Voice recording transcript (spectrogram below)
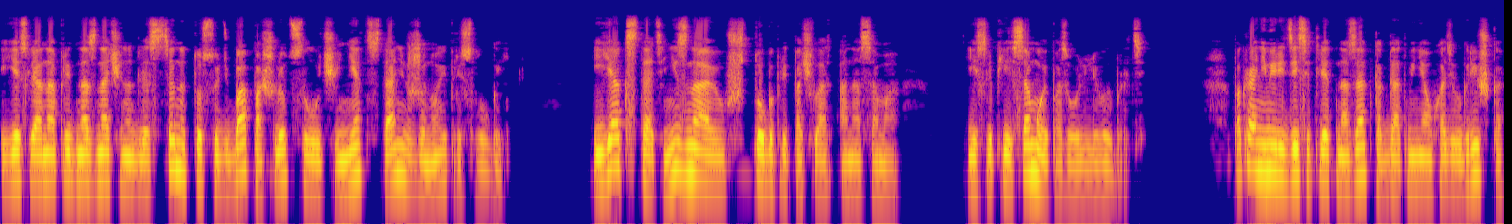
Если она предназначена для сцены, то судьба пошлет случай, нет, станет женой и прислугой. И я, кстати, не знаю, что бы предпочла она сама, если б ей самой позволили выбрать. По крайней мере, десять лет назад, когда от меня уходил Гришка,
